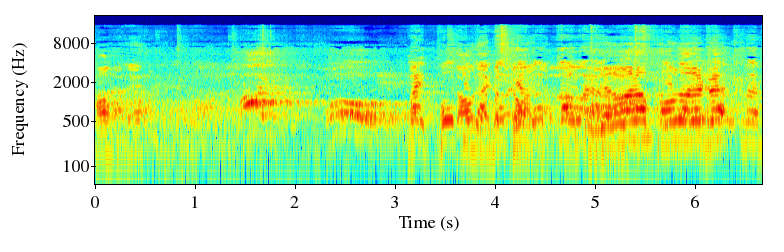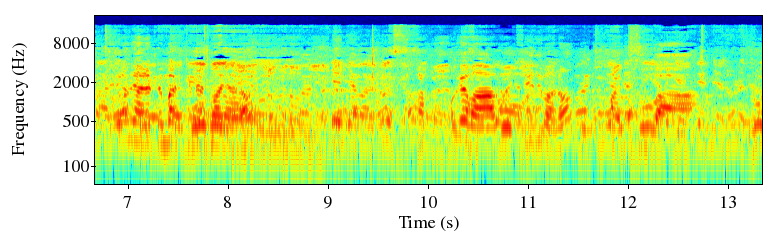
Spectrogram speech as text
ဟောင်းပါလေ မိုက်ဖို့ပြတာတော့ပြန်တော့ဖောက်ရကျွန်တော်ကတော့ဖောင်းသွားတဲ့အတွက်မှန်ပါလေကျွန်တော်လည်းတမတ်ကြီးသွားရနော်တင်ပြန်ပါတော့ဟုတ်ကဲ့ပါကိုကျေးဇူးပါနော်တင်ပြန်လို့လည်းကို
